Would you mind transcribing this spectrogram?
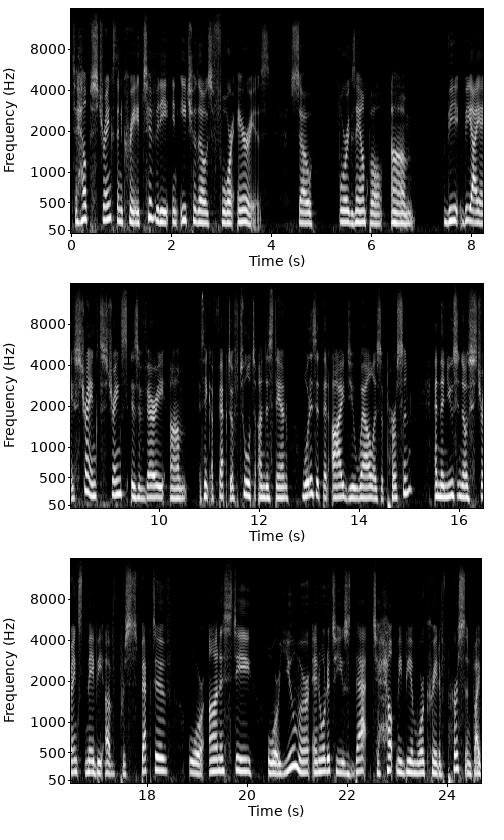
to help strengthen creativity in each of those four areas. So, for example, um, v- VIA strength, strengths is a very um, I think, effective tool to understand what is it that I do well as a person, and then using those strengths maybe of perspective or honesty or humor in order to use that to help me be a more creative person by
